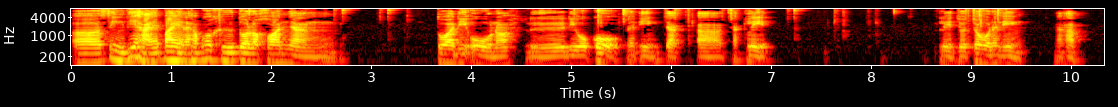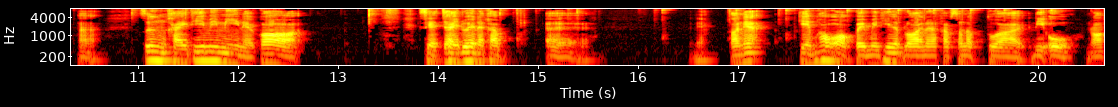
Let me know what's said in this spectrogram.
เอ่อสิ่งที่หายไปนะครับก็คือตัวละครอย่างตัวดีโอเนาะหรือดีโอโก้นั่นเองจากอ่าจากเลดเลดโจโจ้นั่นเองนะครับอ่าซึ่งใครที่ไม่มีเนี่ยก็เสียใจด้วยนะครับเอ่อเนี่ยตอนเนี้ยเกมเข้าออกไปเป็นที่เรียบร้อยนะครับสำหรับตัวดีโอเนาะ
